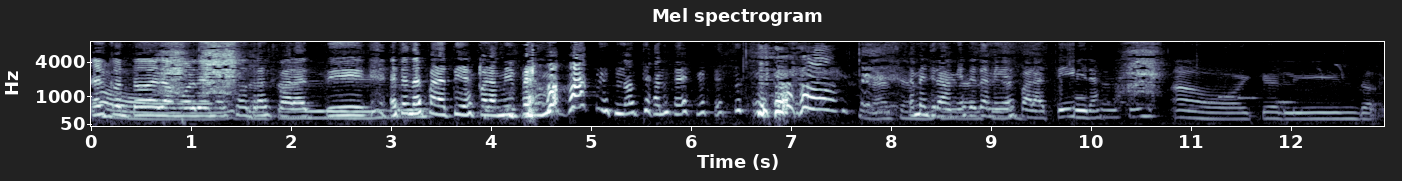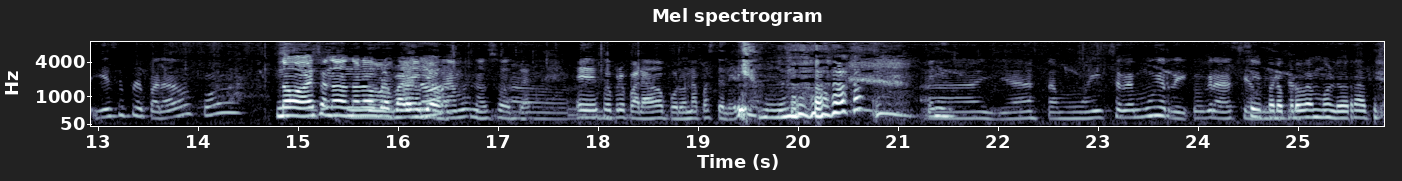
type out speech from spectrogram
Él con todo el amor de nosotras para ti. Este no es para ti, es para mí, pero no te alegres. Gracias. Es mentira, mí este también es para ti. Mira. Ay, qué lindo. ¿Y eso preparado por...? No, eso no, no lo preparé yo. Lo preparamos nosotras. Ah. Eh, fue preparado por una pastelería. Ay, ya, está muy, se ve muy rico, gracias. Sí, pero probémoslo rápido.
